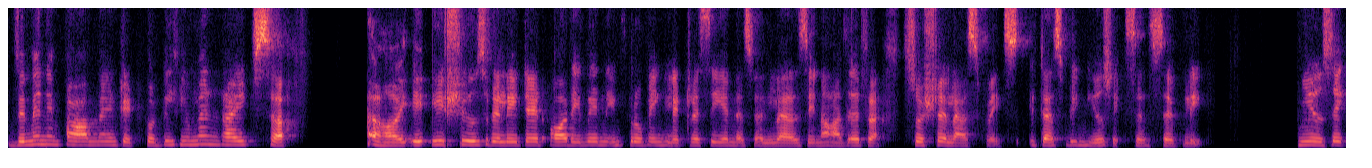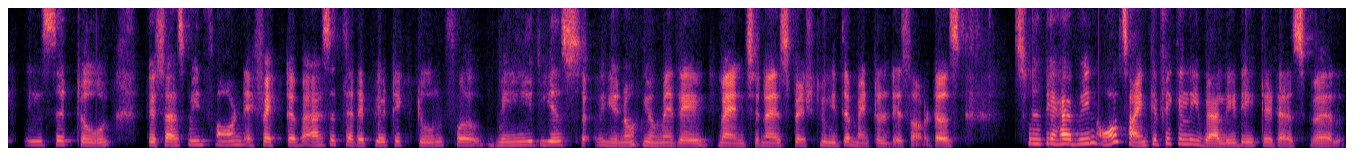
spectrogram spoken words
women empowerment, it could be human rights, uh, uh, issues related or even improving literacy and as well as you know other uh, social aspects it has been used extensively music is a tool which has been found effective as a therapeutic tool for various, you know, human ailments, you know, especially the mental disorders. So they have been all scientifically validated as well.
